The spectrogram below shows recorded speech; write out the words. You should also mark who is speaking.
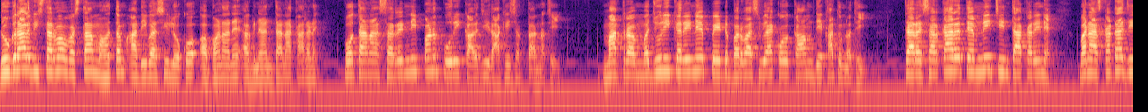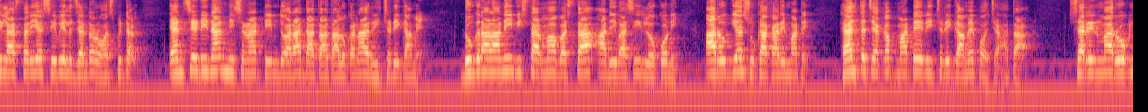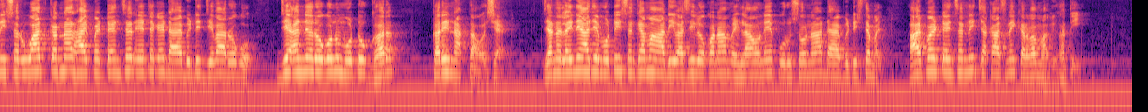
Speaker 1: ડુંગરાળ વિસ્તારમાં વસતા મહત્તમ આદિવાસી લોકો અભણ અને અજ્ઞાનતાના કારણે પોતાના શરીરની પણ પૂરી કાળજી રાખી શકતા નથી. માત્ર મજૂરી કરીને પેટ ભરવા સિવાય કોઈ કામ દેખાતું નથી. ત્યારે સરકારે તેમની ચિંતા કરીને બનાસકાંઠા જિલ્લા સ્તરીય સિવિલ જનરલ હોસ્પિટલ એનસીડીના નિષ્ણાત ટીમ દ્વારા દાતા તાલુકાના રીછડી ગામે ડુંગરાળાની વિસ્તારમાં વસતા આદિવાસી લોકોની આરોગ્ય સુખાકારી માટે હેલ્થ ચેકઅપ માટે રીછડી ગામે પહોંચ્યા હતા. શરીરમાં રોગની શરૂઆત કરનાર હાઇપરટેન્શન એટલે કે ડાયાબિટીસ જેવા રોગો, જે અન્ય રોગોનું મોટું ઘર કરી નાખતા હોય છે. જેને લઈને આજે મોટી સંખ્યામાં આદિવાસી લોકોના મહિલાઓને પુરુષોના ડાયાબિટીસ તેમજ હાઇપરટેન્શનની ચકાસણી કરવામાં આવી હતી.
